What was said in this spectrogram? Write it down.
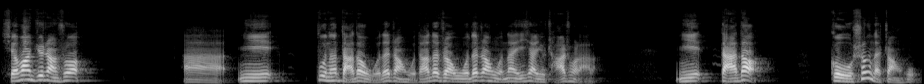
小方局长说：“啊，你不能打到我的账户，打到账我的账户，那一下就查出来了。你打到狗剩的账户。”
